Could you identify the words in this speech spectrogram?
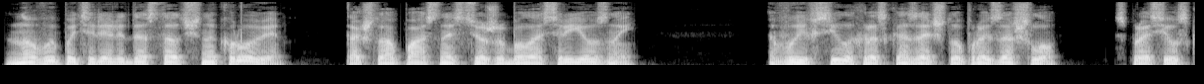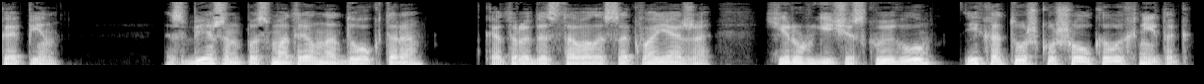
но вы потеряли достаточно крови, так что опасность все же была серьезной. Вы в силах рассказать, что произошло? — спросил Скопин. Сбежен посмотрел на доктора, который доставал из саквояжа хирургическую иглу и катушку шелковых ниток.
